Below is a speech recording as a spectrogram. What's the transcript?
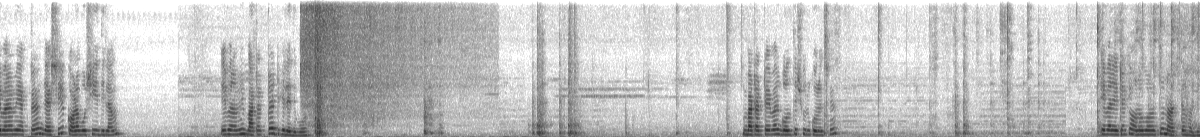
এবার আমি একটা গ্যাসে কড়া বসিয়ে দিলাম। এবার আমি বাটারটা ঢেলে দেব। বাটারটা এবার গলতে শুরু করেছে। এবার এটাকে অনবরত নাড়তে হবে।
